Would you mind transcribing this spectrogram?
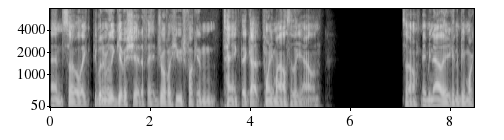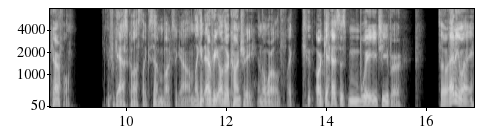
and so like people didn't really give a shit if they had drove a huge fucking tank that got twenty miles to the gallon. So maybe now they're going to be more careful if gas costs like seven bucks a gallon, like in every other country in the world. Like our gas is way cheaper. So anyway,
